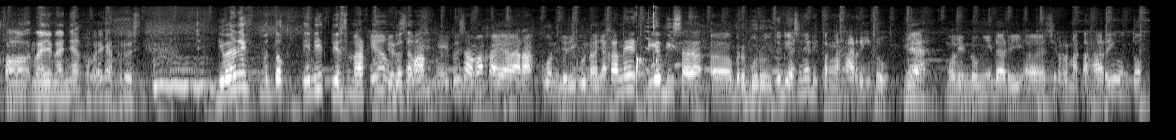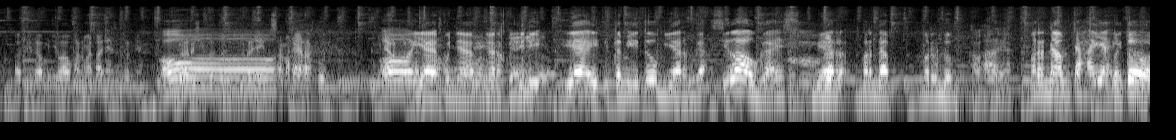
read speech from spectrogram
kalau nanya-nanya ke mereka terus gimana nih bentuk ini deer marknya Deer buat apa sih? smartnya itu sama kayak rakun. Jadi gunanya kan dia bisa eh, berburu itu biasanya di tengah hari itu. Ya. Melindungi dari eh, sinar matahari untuk eh, tidak menyilaukan matanya sebenarnya. Oh. Dari situ tuh gunanya itu sama kayak rakun. Punya Oh iya punya Hmm, punya rakun. Jadi gitu. dia hitam itu biar nggak silau guys, Mm-mm, biar meredam meredam apa ya? Meredam cahaya gitu. Betul,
